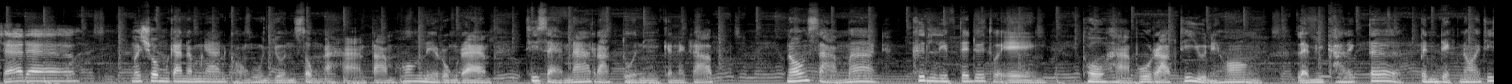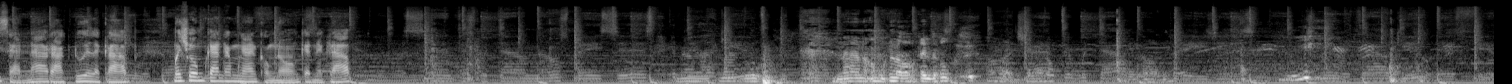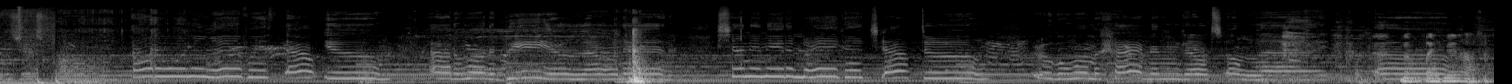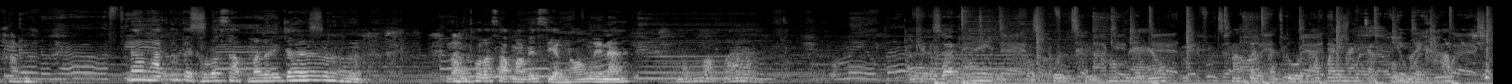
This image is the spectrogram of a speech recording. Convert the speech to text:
แท้แดมาชมการทำงานของหุ่นยนต์ส่งอาหารตามห้องในโรงแรมที่แสนน่ารักตัวนี้กันนะครับ น้องสามารถขึ้นลิฟต์ได้ด้วยตัวเอง โทรหาผู้รับที่อยู่ในห้อง และมีคาแรคเตอร์เป็นเด็กน้อยที่แสนน่ารักด้วยล่ะครับ มาชมการทำงานของน้องกันนะครับน่ารักมากลูกหน้าน้องมันรอเลยลูก wanna be alone. And ฉันยังนี่ได้ไม่ก็จับดูรู้ก็ว่ามันหายนั้นเขาทงลายน้องไปไม่รอสักค Don't know how I feel. น่ารักตั้งแต่โทรศัพท์มาเลยจ้าน้องโทรศัพท์มาเป็นเสียงน้องเลยนะ น้องบอกว่าเออว่าไม่ขอบคุณถึงห้องแล้ว มาเปิดประตูแล้วใบไม้จากผมหน่อยครับ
